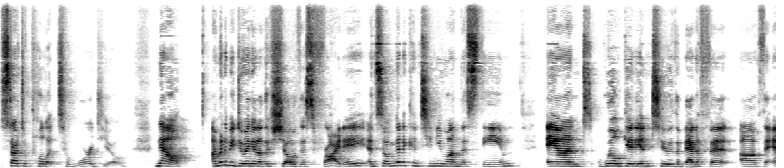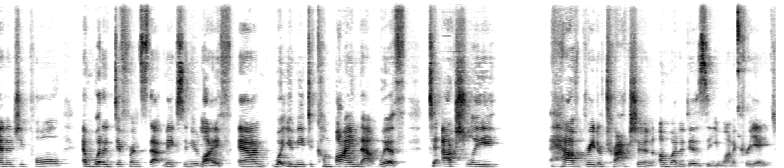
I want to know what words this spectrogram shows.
start to pull it toward you. Now, I'm going to be doing another show this Friday, and so I'm going to continue on this theme and we'll get into the benefit of the energy pull and what a difference that makes in your life and what you need to combine that with to actually have greater traction on what it is that you want to create.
